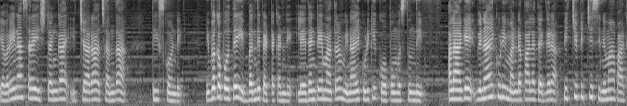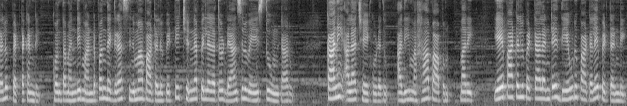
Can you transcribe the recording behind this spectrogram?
ఎవరైనా సరే ఇష్టంగా ఇచ్చారా చందా? తీసుకోండి. ఇవ్వకపోతే ఇబ్బంది పెట్టకండి. లేదంటే మాత్రం వినాయకుడికి కోపం వస్తుంది. అలాగే వినాయకుడి మండపాల దగ్గర పిచ్చి పిచ్చి సినిమా పాటలు పెట్టకండి. కొంతమంది మండపం దగ్గర సినిమా పాటలు పెట్టి చిన్నపిల్లలతో డ్యాన్సులు వేయిస్తూ ఉంటారు. కానీ అలా చేయకూడదు. అది మహాపాపం. మరి ఏ పాటలు పెట్టాలంటే దేవుడు పాటలే పెట్టండి.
